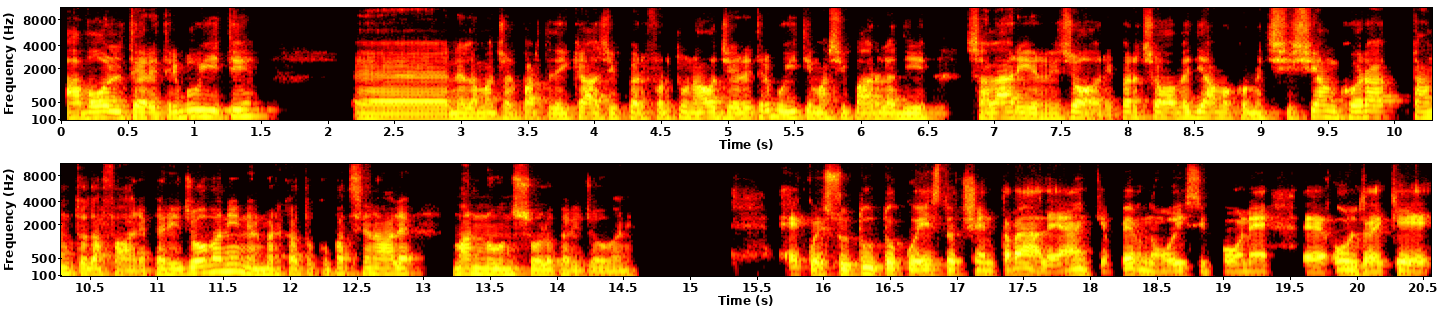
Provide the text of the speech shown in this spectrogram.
a volte retribuiti, eh, nella maggior parte dei casi per fortuna oggi retribuiti, ma si parla di salari irrisori, perciò vediamo come ci sia ancora tanto da fare per i giovani nel mercato occupazionale, ma non solo per i giovani. Ecco, su tutto questo centrale anche per noi si pone, eh, oltre che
